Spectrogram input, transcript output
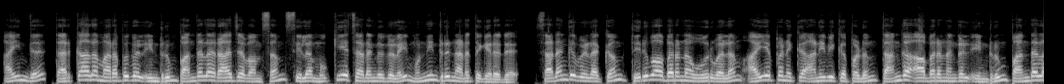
ஐந்து தற்கால மரபுகள் இன்றும் பந்தள ராஜ வம்சம் சில முக்கிய சடங்குகளை முன்னின்று நடத்துகிறது. சடங்கு விளக்கம் திருவாபரண ஊர்வலம் ஐயப்பனுக்கு அணிவிக்கப்படும் தங்க ஆபரணங்கள் இன்றும் பந்தள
